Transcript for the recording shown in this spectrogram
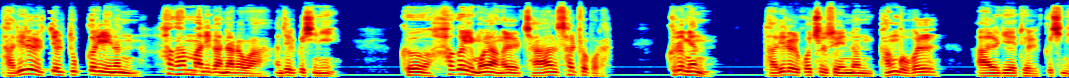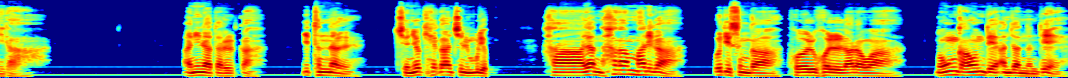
다리를 쩔뚝거리는 학 한 마리가 날아와 앉을 것이니 그 학의 모양을 잘 살펴보라. 그러면 다리를 고칠 수 있는 방법을 알게 될 것이니라. 아니나 다를까 이튿날 저녁 해가 질 무렵 하얀 학한 마리가 어디선가 훨훨 날아와 농 가운데 앉았는데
